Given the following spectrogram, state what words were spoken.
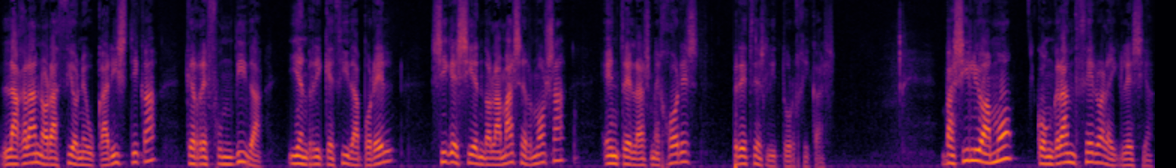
la gran oración eucarística que refundida y enriquecida por él sigue siendo la más hermosa entre las mejores preces litúrgicas. Basilio amó con gran celo a la Iglesia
